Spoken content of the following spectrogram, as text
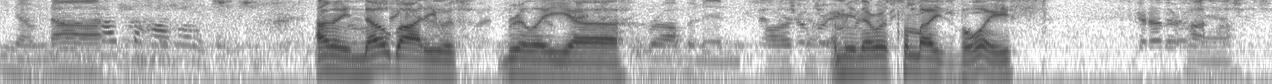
you know not How's the hostage? I mean nobody was really uh Robin in Arkham. I mean there was somebody's voice, He's got other hostages.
